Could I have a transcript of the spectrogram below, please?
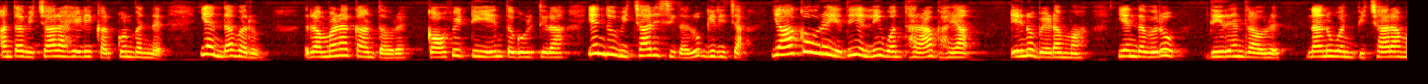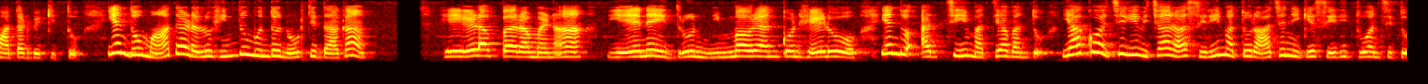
ಅಂತ ವಿಚಾರ ಹೇಳಿ ಕರ್ಕೊಂಡು ಬಂದೆ ಎಂದ ವರುಣ್. ರಮಣಕಾಂತ್ ಅವರೇ, ಕಾಫಿ, ಟೀ ಏನು ತಗೊಳ್ತೀರಾ ಎಂದು ವಿಚಾರಿಸಿದರು ಗಿರಿಜಾ. ಯಾಕೋ ಅವರ ಎದೆಯಲ್ಲಿ ಒಂಥರ ಭಯ. ಏನು ಬೇಡಮ್ಮ ಎಂದವರು, ಧೀರೇಂದ್ರ ಅವರೇ, ನಾನು ಒಂದು ವಿಚಾರ ಮಾತಾಡಬೇಕಿತ್ತು ಎಂದು ಮಾತಾಡಲು ಹಿಂದು ಮುಂದೆ ನೋಡ್ತಿದ್ದಾಗ ಹೇಳಪ್ಪ ರಮಣ ಏನೇ ಇದ್ರೂ ನಿಮ್ಮವರೇ ಅನ್ಕೊಂಡು ಹೇಳು ಎಂದು ಅಜ್ಜಿ ಮಧ್ಯ ಬಂತು. ಯಾಕೋ ಅಜ್ಜಿಗೆ ವಿಚಾರ ಸಿರಿ ಮತ್ತು ರಾಜನಿಗೆ ಸೇರಿತ್ತು ಅನಿಸಿತು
